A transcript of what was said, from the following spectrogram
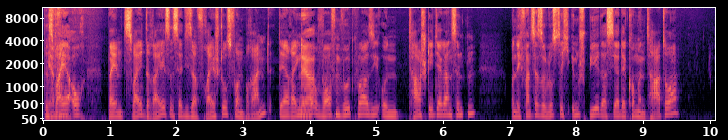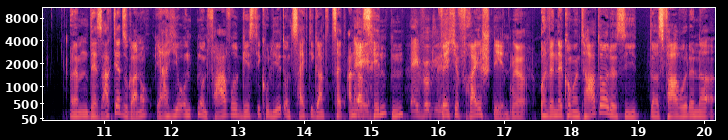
Das Ja, war ja auch beim 2-3, es ist ja dieser Freistoß von Brandt, der reingeworfen wird quasi und Tar steht ja ganz hinten. Und ich fand es ja so lustig im Spiel, dass ja der Kommentator, ähm, der sagt ja sogar noch, ja, hier unten und Favre gestikuliert und zeigt die ganze Zeit anders Ey. hinten, Ey, welche frei stehen. Ja. Und wenn der Kommentator das sieht, dass Favre dann da,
